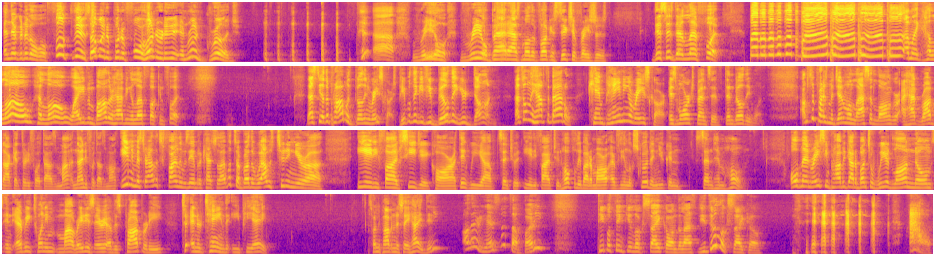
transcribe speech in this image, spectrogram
And they're gonna go, well, fuck this. I'm gonna put a 400 in it and run grudge. ah, real, real badass motherfucking six shift racers. This is their left foot. I'm like, hello, hello. Why even bother having a left fucking foot? That's the other problem with building race cars. People think if you build it, you're done. That's only half the battle. Campaigning a race car is more expensive than building one. I'm surprised my Gen 1 lasted longer. I had Rod knock at 34,000 miles, 94,000 miles. Even Mr. Alex finally was able to catch the live. What's up, brother? I was tuning your uh, E85 CJ car. I think we uh, sent you an E85 tune. Hopefully by tomorrow everything looks good and you can send him home. Old Man Racing probably got a bunch of weird lawn gnomes in every 20 mile radius area of his property to entertain the EPA. Somebody popping to say hi, did he? Oh, there he is. What's up, buddy? People think you look psycho on the last. You do look psycho. Ow.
